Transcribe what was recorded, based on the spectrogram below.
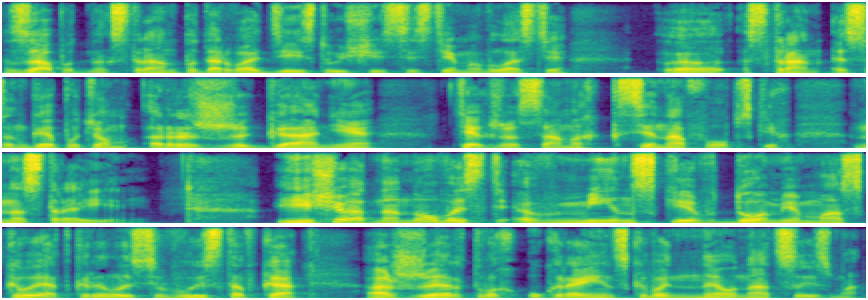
западных стран подорвать действующие системы власти э, стран СНГ путем разжигания тех же самых ксенофобских настроений. Еще одна новость. В Минске, в Доме Москвы, открылась выставка о жертвах украинского неонацизма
